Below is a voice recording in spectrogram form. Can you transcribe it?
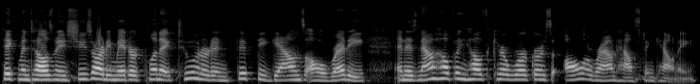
Hickman tells me she's already made her clinic 250 gowns already and is now helping healthcare workers all around Houston County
